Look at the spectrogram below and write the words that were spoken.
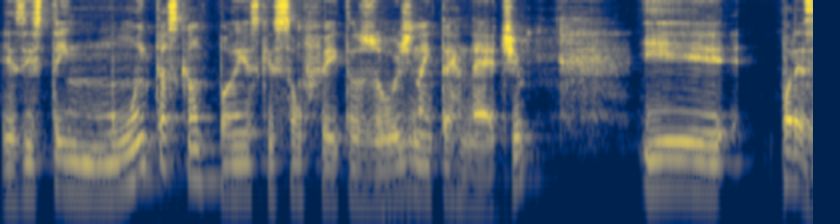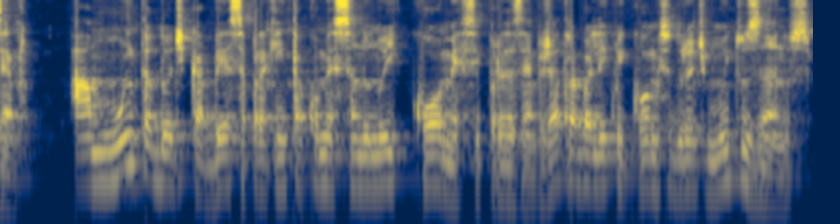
Existem muitas campanhas que são feitas hoje na internet e, por exemplo, há muita dor de cabeça para quem está começando no e-commerce, por exemplo. Já trabalhei com e-commerce durante muitos anos.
